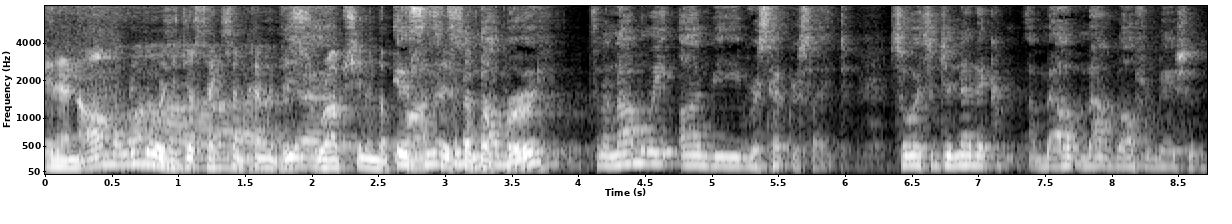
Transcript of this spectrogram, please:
an anomaly, or is it just like some kind of Yeah. disruption in the It's- process it's an of the anomaly. birth? It's an anomaly on the receptor site. So it's a genetic mal- mal- malformation.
